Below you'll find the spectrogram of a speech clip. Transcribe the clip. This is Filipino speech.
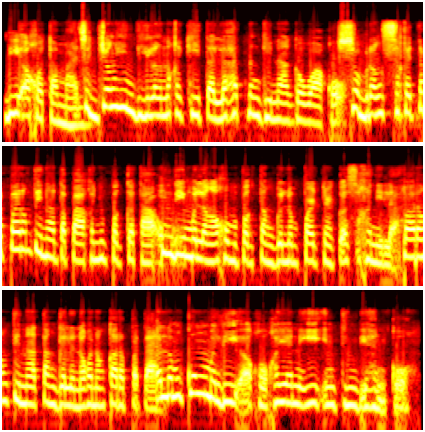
Di ako tamad. Sadyang hindi lang nakikita lahat ng ginagawa ko. Sobrang sakit na parang tinatapakan yung pagkatao. Hindi mo lang ako mapagtanggol ng partner ko sa kanila. Parang tinatanggalan ako ng karapatan. Alam kong mali ako kaya naiintindihan ko.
